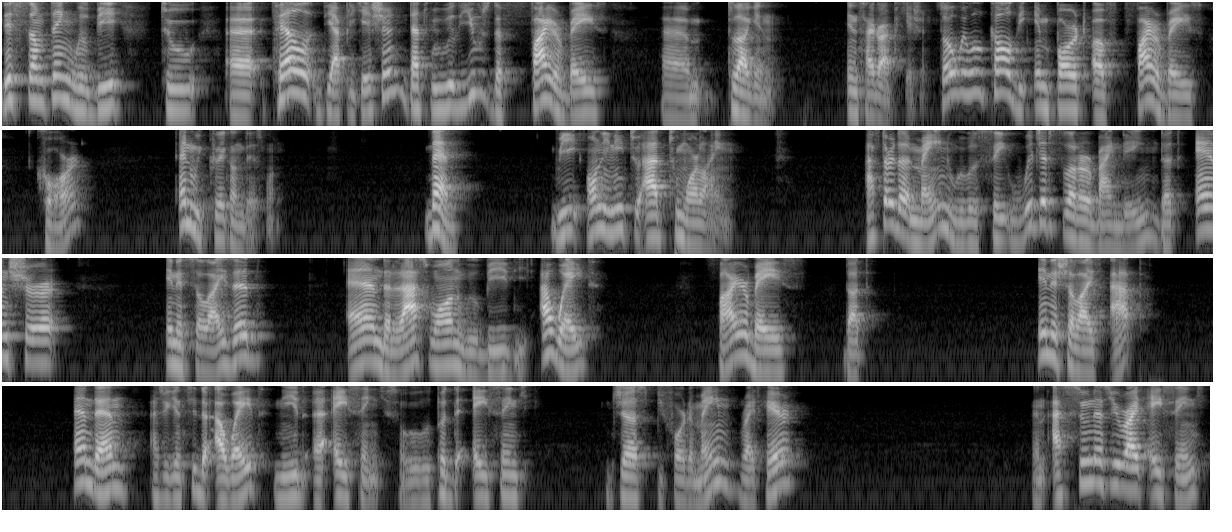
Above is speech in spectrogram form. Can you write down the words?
This something will be to uh, tell the application that we will use the Firebase um, plugin inside our application. So we will call the import of Firebase core and we click on this one. Then we only need to add two more lines. After the main, we will say widget flutter binding that ensure initialized. And the last one will be the await firebase dot initialize app. And then, as you can see, the await need a async. So we will put the async just before the main right here. And as soon as you write async,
